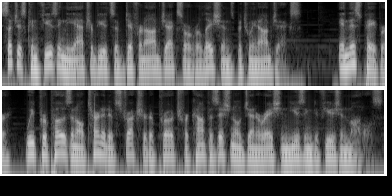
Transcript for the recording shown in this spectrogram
such as confusing the attributes of different objects or relations between objects. In this paper, we propose an alternative structured approach for compositional generation using diffusion models.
